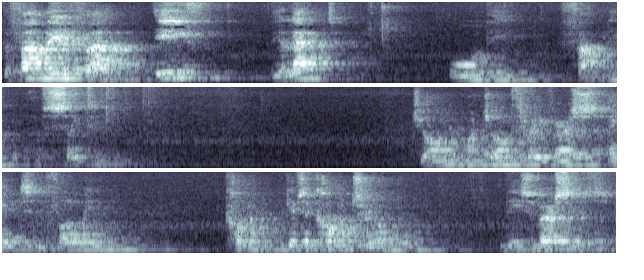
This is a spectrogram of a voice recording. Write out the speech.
The family of uh, Eve, the elect, or the family of Satan. John in 1 John 3, verse 8 and following, comment, gives a commentary on these verses.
